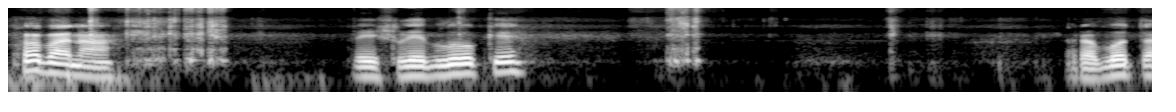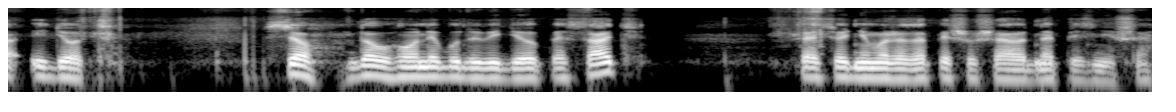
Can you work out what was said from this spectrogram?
Хобана. Прийшли блоки. Робота йде. Все, довго не буду відео писати. Ще сьогодні може запишу ще одне пізніше.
